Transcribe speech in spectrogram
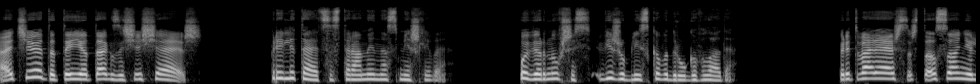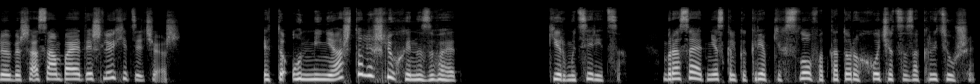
«А че это ты ее так защищаешь?» Прилетает со стороны насмешливая. Повернувшись, вижу близкого друга Влада. «Притворяешься, что Соню любишь, а сам по этой шлюхе течешь?» «Это он меня, что ли, шлюхой называет?» Кир матерится. Бросает несколько крепких слов, от которых хочется закрыть уши.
